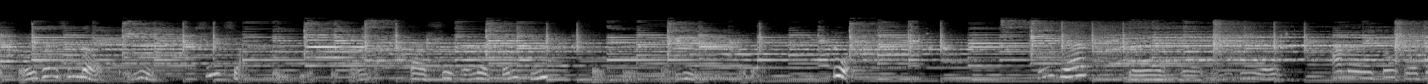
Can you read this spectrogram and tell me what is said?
全身心的投入，心想这一定事成。但事成的前提是全力以赴的做。从前有两个年轻人，他们生活在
